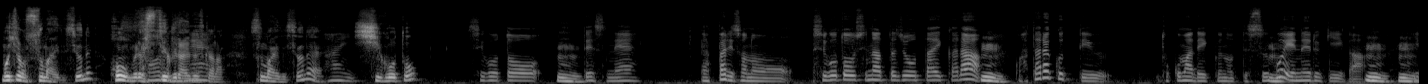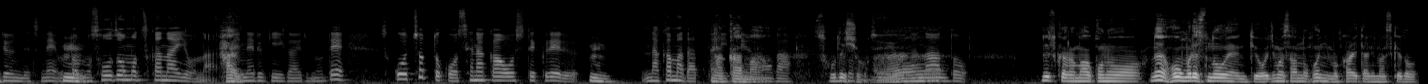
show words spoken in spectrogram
もちろん住まいですよね。ホームレスっていうぐらいですから。住まいですよね、はい、仕事、仕事うん。ですね。やっぱりその仕事を失った状態からうん。働くっていうとこまで行くのってすごいエネルギーがうんうん。いるんですね、うんやっぱもう想像もつかないようなはい。エネルギーがいるので、そこをちょっとこう背中を押してくれるうん、仲間だったりっていうのがそうですしょう重要だなと。ですからまあこのねホームレス農園っていう小島さんの本にも書いてありますけど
